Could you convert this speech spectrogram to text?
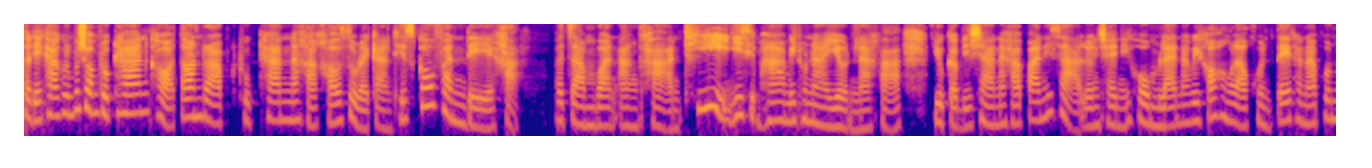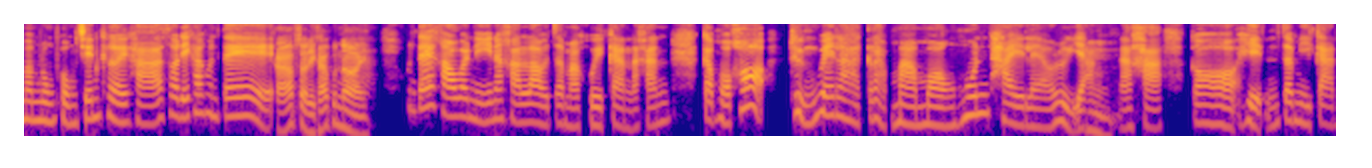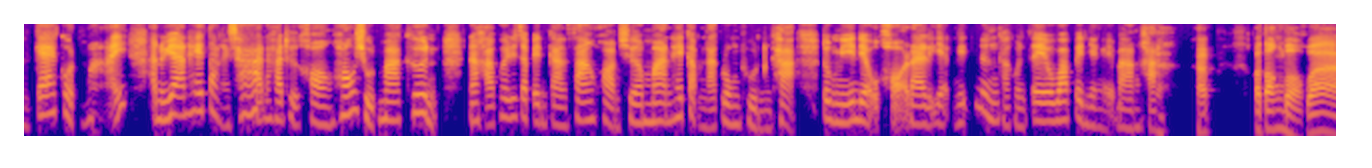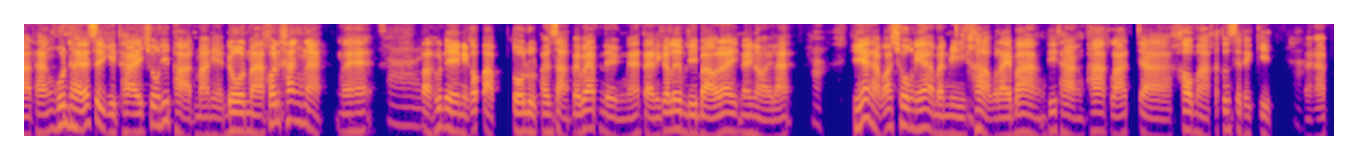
สวัสดีค่ะ คุณผู้ชมทุกท่าน ขอต้อนรับทุกท่านนะคะ เข้าสู่รายการ Tisco Fun Day ค่ะ ประจำวันอังคารที่ 25 มิถุนายนนะคะ อยู่กับดิฉันนะคะ ปานิสาเรืองชัยนิคม และนักวิเคราะห์ของเราคุณเต้ธนพลบำรุงพงษ์เช่นเคยค่ะ สวัสดีค่ะคุณเต้ ครับ สวัสดีครับคุณหน่อยค่ะคุณเต้คะวันนี้นะคะ เราจะมาคุยกันนะคะ กับหัวข้อ ถึงเวลากลับมามองหุ้นไทยแล้วหรือยังอืมนะคะ ก็เห็นจะมีการแก้กฎหมาย อนุญาตให้ต่างชาตินะคะ ถือครองห้องชุดมากขึ้นนะคะ เพื่อที่จะเป็นการสร้างความเชื่อมั่นให้กับนักลงทุนค่ะ ตรงนี้เดี๋ยวขอรายละเอียดนิดหนึ่งค่ะคุณเต้ว่าเป็นยังไงบ้างคะอะครับ ก็ต้องบอกว่าทั้งหุ้นไทยและเศรษฐกิจไทยช่วงที่ผ่านมาเนี่ยโดนมาค่อนข้างหนักนะครับใช่ตลาดหุ้นเองเนี่ยก็ปรับตัวหลุด1,300ไปแวบหนึ่งนะแต่อันนี้ก็เริ่มรีบาวด์ได้หน่อยๆแล้วค่ะทีนี้ถามว่าช่วงเนี้ยมันมีข่าวอะไรบ้างที่ทางภาครัฐจะเข้ามากระตุ้นเศรษฐกิจค่ะนะครับ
